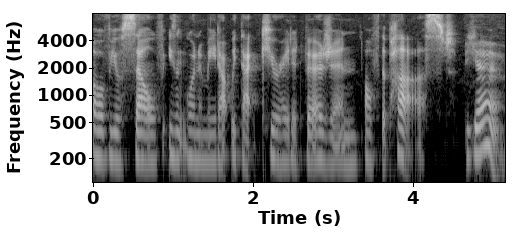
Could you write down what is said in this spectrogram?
of yourself isn't going to meet up with that curated version of the past. Yeah.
